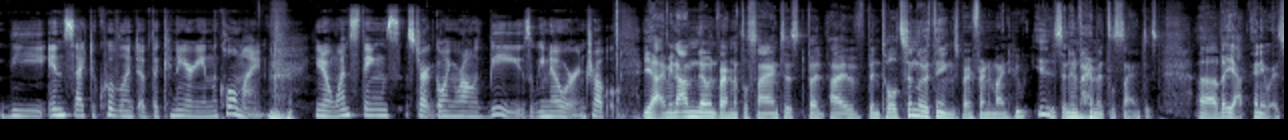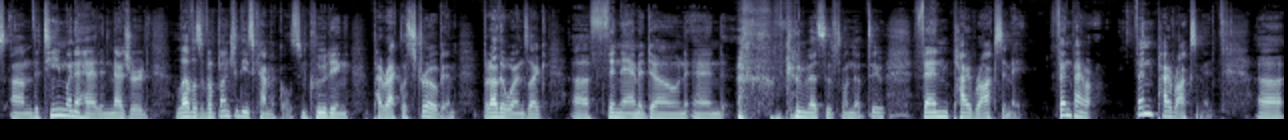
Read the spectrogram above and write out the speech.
the insect equivalent of the canary in the coal mine. you know, once things start going wrong with bees, we know we're in trouble. Yeah, I mean, I'm no environmental scientist, but I've been told similar things by a friend of mine who is an environmental scientist. Uh, but yeah, anyways, um, the team went ahead and measured levels of a bunch of these chemicals, including pyraclostrobin, but other ones like uh, fenamidone and I'm gonna mess this one up too, fenpyroximate, fenpyro- fenpyroximate, uh,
